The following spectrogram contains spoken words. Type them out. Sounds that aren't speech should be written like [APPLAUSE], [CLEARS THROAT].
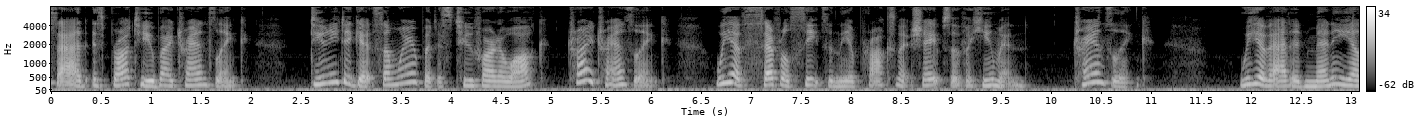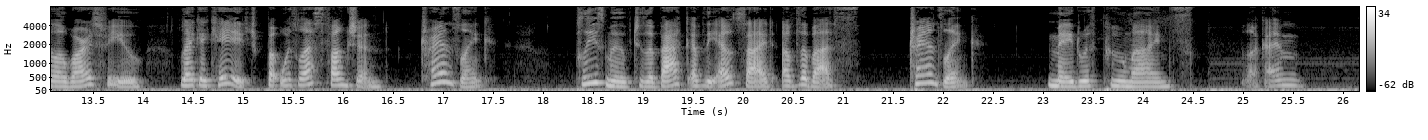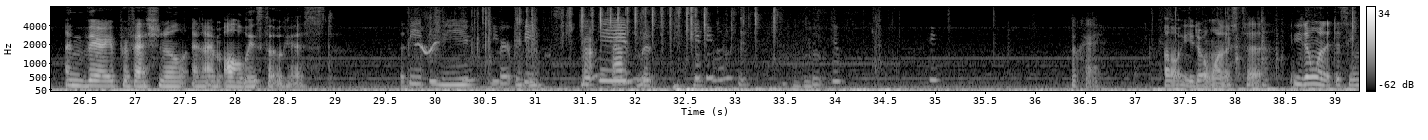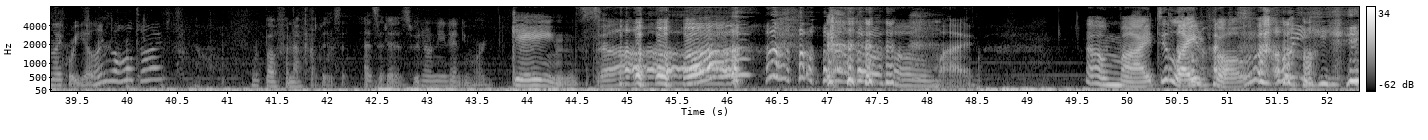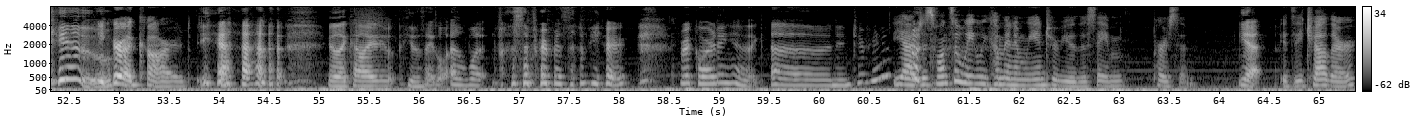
This ad is brought to you by TransLink. Do you need to get somewhere but it's too far to walk? Try TransLink. We have several seats in the approximate shapes of a human. TransLink. We have added many yellow bars for you, like a cage but with less function. TransLink. Please move to the back of the outside of the bus. TransLink. Made with poo minds. Look, I'm I'm very professional and I'm always focused. Beep, beep, beep, beep, Okay. Oh, you don't want us to you don't want it to seem like we're yelling the whole time? We're buff enough as, as it is. We don't need any more gains. [LAUGHS] Oh my. Oh my, [LAUGHS] delightful. Oh, oh [LAUGHS] you. You're a card. Yeah. You're like how I he was like, well, what was the purpose of your recording? And like, uh, an interview? Yeah, just once a week we come in and we interview the same person. Yeah. It's each other.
